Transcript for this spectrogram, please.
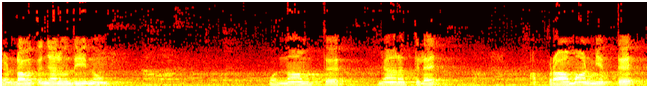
രണ്ടാമത്തെ ജ്ഞാനം എന്ത് ചെയ്യുന്നു? ഒന്നാമത്തെ ജ്ഞാനത്തിലെ അപ്രാമാണ്യത്തെ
